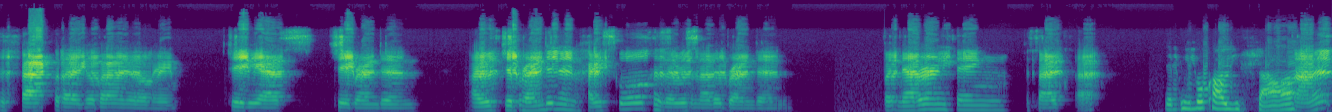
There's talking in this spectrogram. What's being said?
the fact that I go by my middle name. JBS, J. Brendan. I was J. Brendan in high school because there was another Brendan, but never anything besides that. Did people call you Shaw? Summit?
